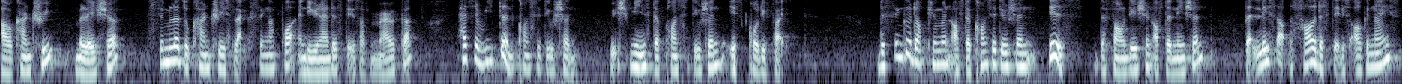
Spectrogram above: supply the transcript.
Our country, Malaysia, similar to countries like Singapore and the United States of America, has a written constitution, which means the constitution is codified. The single document of the Constitution is the foundation of the nation that lays out how the state is organized,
